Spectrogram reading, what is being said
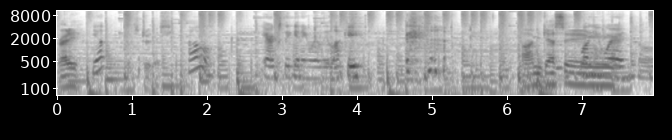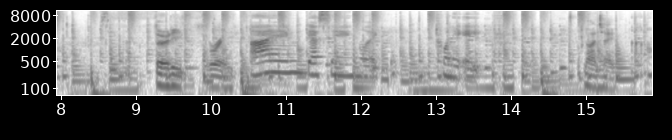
Ready? Yep. Let's do this. Oh. You're actually getting really lucky. I'm guessing. well, you were until. 33. I'm guessing like 28. 19. Oh.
